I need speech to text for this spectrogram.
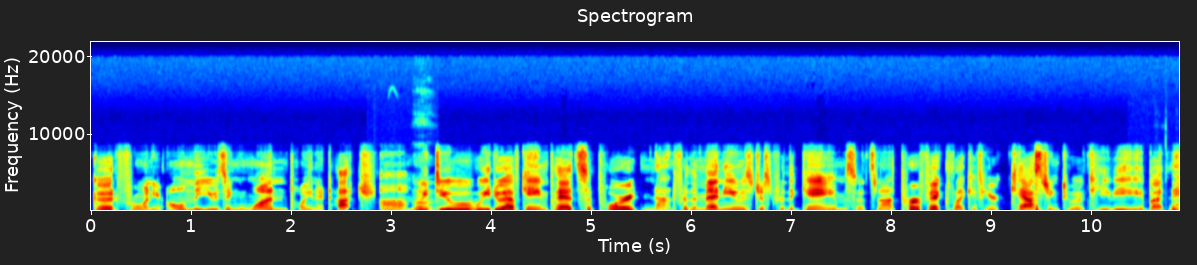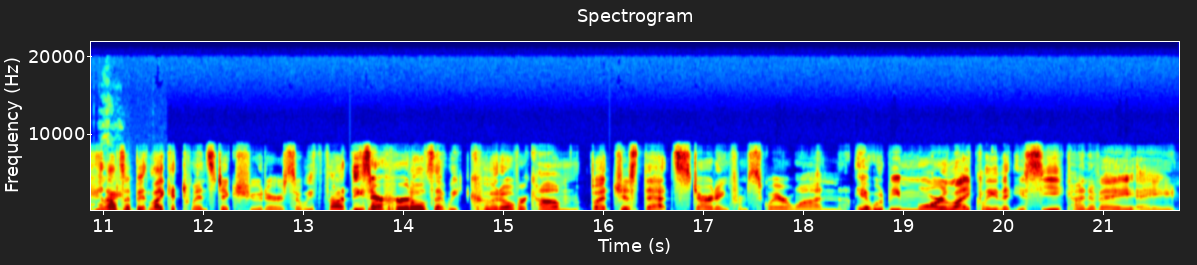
good for when you're only using one point of touch. Um, We Hmm. do we do have gamepad support, not for the menus, just for the game. So it's not perfect like if you're casting to a TV, but it handles Right. a bit like a twin stick shooter. So we thought these are hurdles that we could overcome, but just that starting from square one, it would be more likely that you see kind of a a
